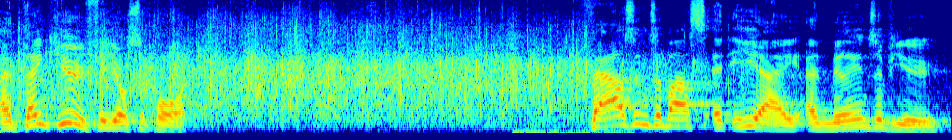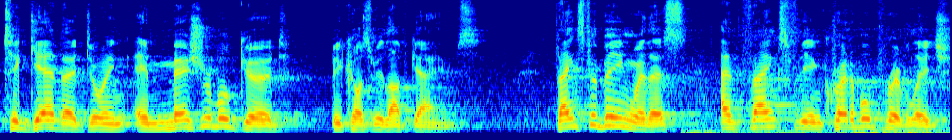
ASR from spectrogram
and thank you for your support. Thousands of us at EA and millions of you together doing immeasurable good because we love games. Thanks for being with us, and thanks for the incredible privilege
